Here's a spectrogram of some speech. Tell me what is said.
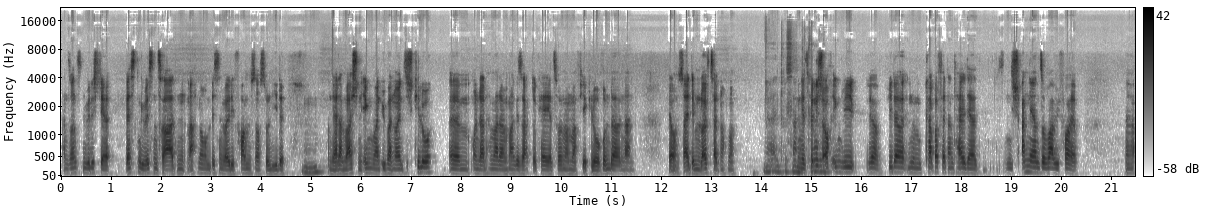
Ansonsten würde ich dir besten Gewissens raten, mach noch ein bisschen, weil die Form ist noch solide. Mhm. Und ja, dann war ich schon irgendwann über 90 Kilo ähm, und dann haben wir dann mal gesagt, okay, jetzt holen wir mal vier Kilo runter und dann, ja, seitdem läuft es halt nochmal. Ja, interessant. Und jetzt bin ich auch irgendwie ja, wieder in einem Körperfettanteil, der nicht annähernd so war wie vorher. Ja.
